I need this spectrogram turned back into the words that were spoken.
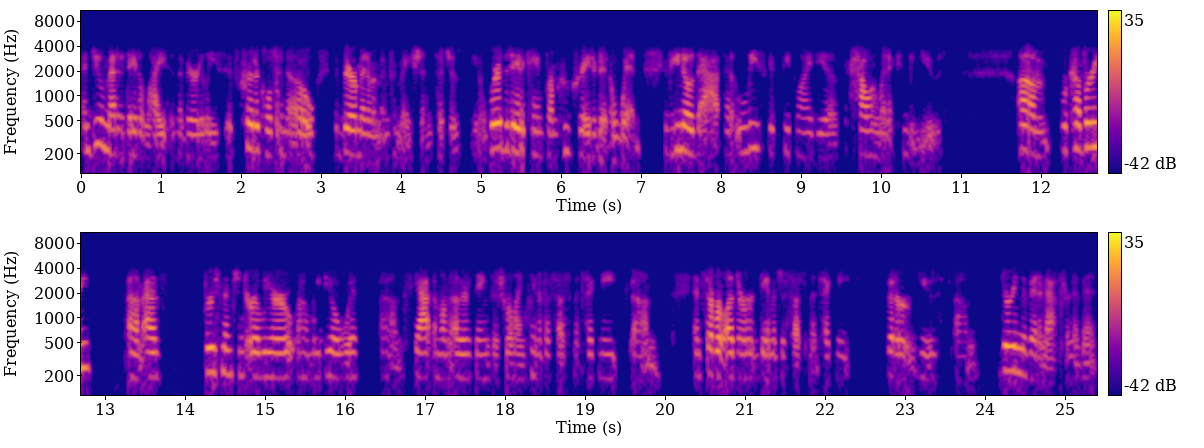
and do metadata light in the very least. It's critical to know the bare minimum information, such as, you know, where the data came from, who created it, and when. If you know that, that at least gives people an idea of how and when it can be used. Um, recovery, um, as Bruce mentioned earlier, um, we deal with um, SCAT, among other things, a shoreline cleanup assessment technique, um, and several other damage assessment techniques that are used um, during the event and after an event.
